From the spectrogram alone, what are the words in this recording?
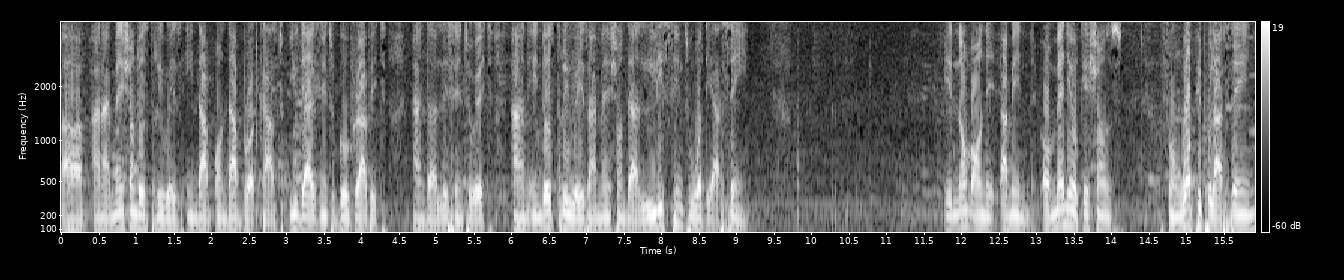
Uh, and I mentioned those three ways in that on that broadcast. You guys need to go grab it and uh, listen to it. And in those three ways, I mentioned that listen to what they are saying. In number on, I mean, on many occasions, from what people are saying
